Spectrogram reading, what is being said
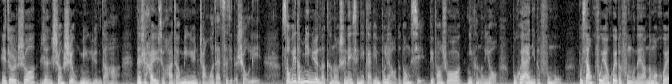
也就是说人生是有命运的哈，但是还有一句话叫“命运掌握在自己的手里”。所谓的命运呢，可能是那些你改变不了的东西，比方说你可能有不会爱你的父母。不像傅园慧的父母那样那么会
